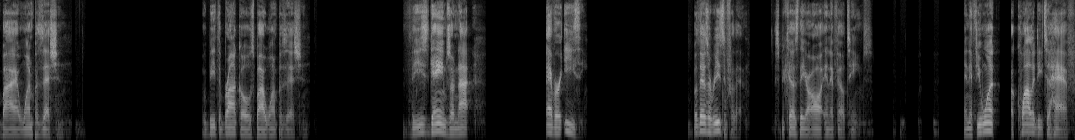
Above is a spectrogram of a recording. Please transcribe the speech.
by one possession. We beat the Broncos by one possession. These games are not ever easy. But there's a reason for that. It's because they are all NFL teams. And if you want a quality to have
